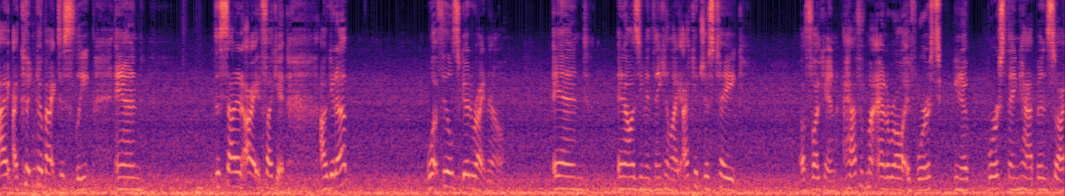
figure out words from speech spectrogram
I, I couldn't go back to sleep and decided, all right, fuck it. I'll get up what feels good right now. And and i was even thinking like i could just take a fucking half of my adderall if worst you know worst thing happens so I,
